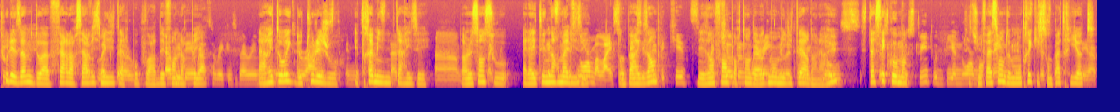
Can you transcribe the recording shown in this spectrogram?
Tous les hommes doivent faire leur service militaire pour pouvoir défendre leur pays. La rhétorique de tous les jours est très militarisée, um, dans le sens où elle a été normalisée. Donc par exemple, les enfants portant des vêtements militaires dans la rue, c'est assez commun. C'est une façon de montrer qu'ils sont patriotes.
